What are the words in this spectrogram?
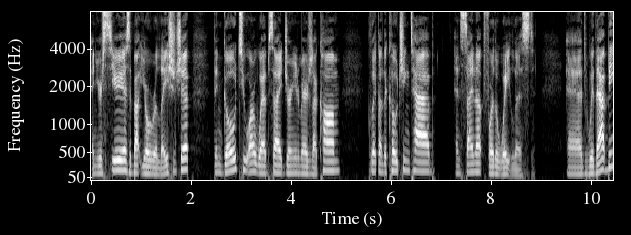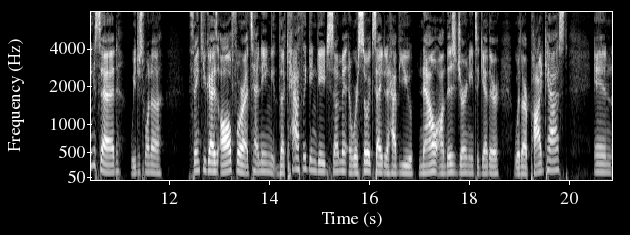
and you're serious about your relationship, then go to our website, journeytomarriage.com, click on the coaching tab, and sign up for the wait list. And with that being said, we just want to thank you guys all for attending the Catholic Engage Summit. And we're so excited to have you now on this journey together with our podcast in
